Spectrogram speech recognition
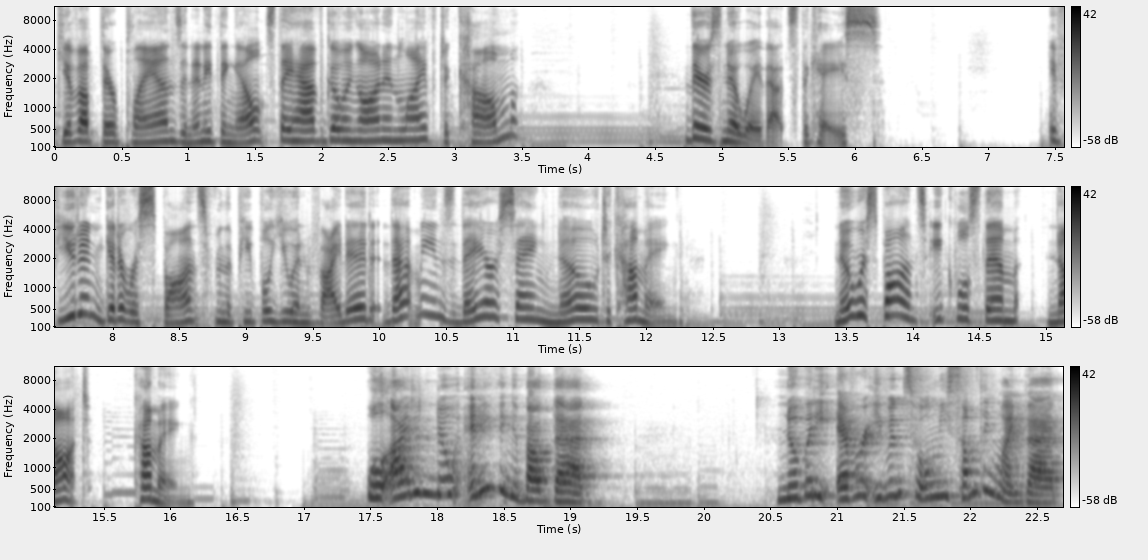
give up their plans and anything else they have going on in life to come? There's no way that's the case. If you didn't get a response from the people you invited, that means they are saying no to coming. No response equals them not coming. Well, I didn't know anything about that. Nobody ever even told me something like that.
